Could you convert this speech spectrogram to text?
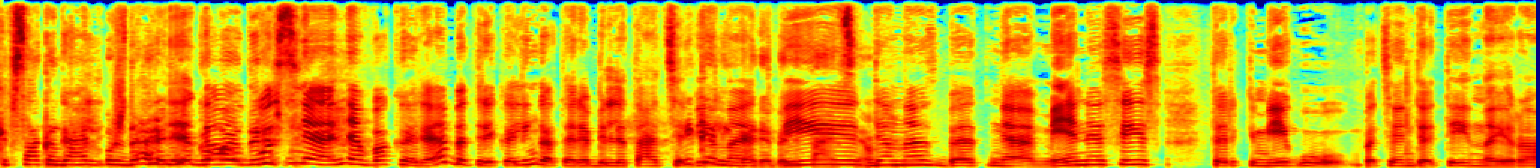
kaip sakant, Gali- uždarė mėgamojo Galbūt duris. ne, ne vakare, bet reikalinga ta reabilitacija. Reabilitacija, dvi mhm. dienas, bet ne mėnesiais. Tarkim, jeigu pacientė ateina, yra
